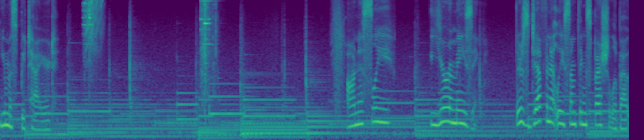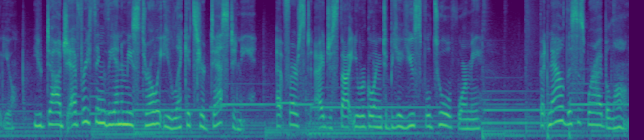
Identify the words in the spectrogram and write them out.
You must be tired. Honestly, you're amazing. There's definitely something special about you. You dodge everything the enemies throw at you like it's your destiny. At first, I just thought you were going to be a useful tool for me. But now this is where I belong.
